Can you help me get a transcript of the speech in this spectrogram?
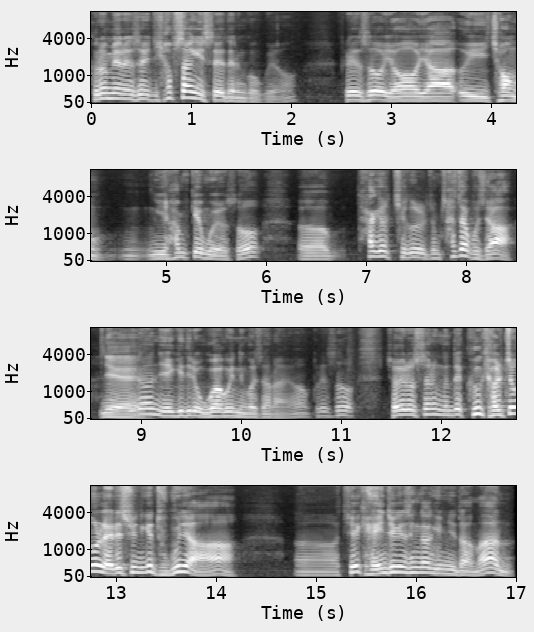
그런 면에서 이제 협상이 있어야 되는 거고요. 그래서 여야 의정이 함께 모여서 어, 타결책을 좀 찾아보자 예. 이런 얘기들이 오가고 있는 거잖아요. 그래서 저희로서는 근데 그 결정을 내릴 수 있는 게 누구냐? 어, 제 개인적인 생각입니다만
